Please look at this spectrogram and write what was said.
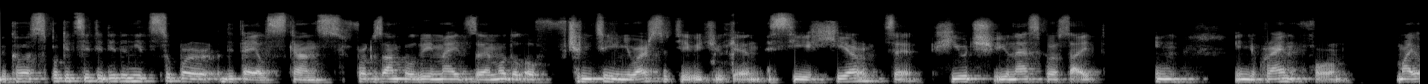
because Pocket City didn't need super detailed scans. For example, we made the model of Chernivtsi University, which you can see here. It's a huge UNESCO site in in Ukraine for my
